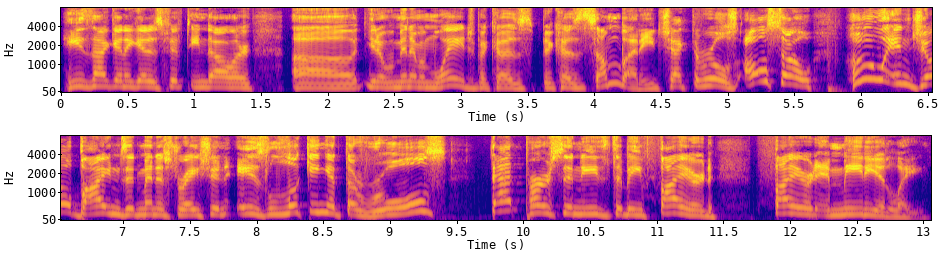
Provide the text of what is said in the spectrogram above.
he's not going to get his $15 uh, you know, minimum wage because because somebody checked the rules. Also, who in Joe Biden's administration is looking at the rules? That person needs to be fired, fired immediately.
